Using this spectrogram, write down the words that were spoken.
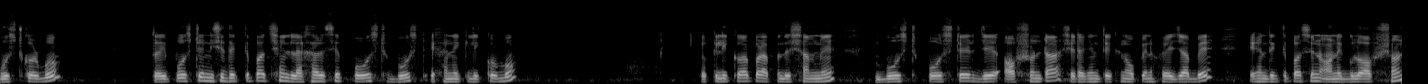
বুস্ট করব। তো এই পোস্টের নিচে দেখতে পাচ্ছেন লেখা রয়েছে পোস্ট বুস্ট এখানে ক্লিক করব। তো ক্লিক করার পর আপনাদের সামনে বুস্ট পোস্টের যে অপশনটা সেটা কিন্তু এখানে ওপেন হয়ে যাবে। এখানে দেখতে পাচ্ছেন অনেকগুলো অপশন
